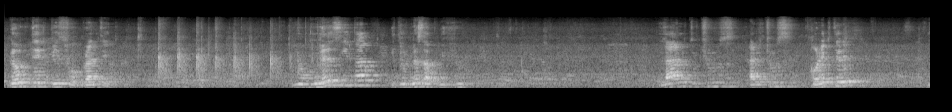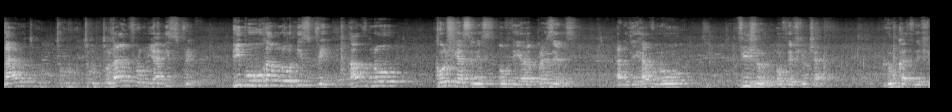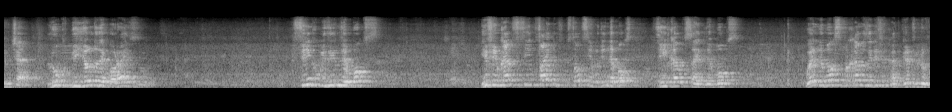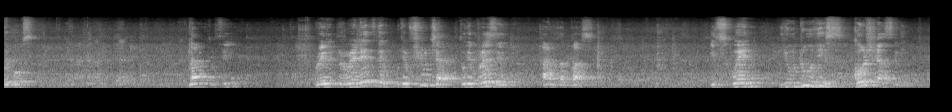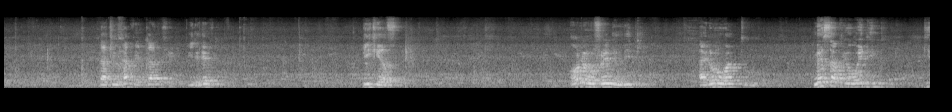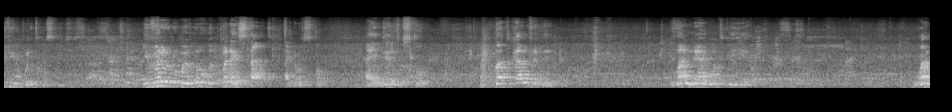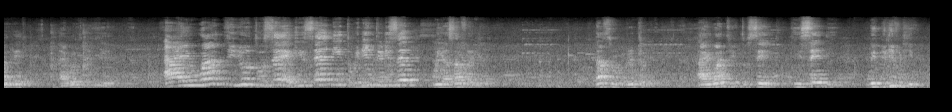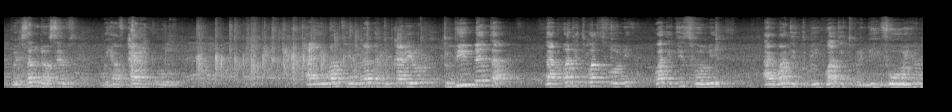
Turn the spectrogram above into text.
Don't take peace for granted. You mess it up, it will mess up with you. Learn to choose and choose correctly. Learn to, to, to, to learn from your history. People who have no history have no consciousness of their presence and they have no vision of the future. Look at the future. Look beyond the horizon. Think within the box. If you can't see, find something within the box, think outside the box. When the box becomes difficult, get rid of the box. Learn to think. Re relate the, the future to the present and the past. It's when you do this consciously that you have a country in heaven. Be careful. Honorable friend in meeting, I don't want to mess up your wedding giving political speeches. You very well know when I start, I don't stop. I intend to stop. But countrymen, one day I want to be here. One day I want to be here. I want you to say, he said it, we didn't listen, we are suffering. That's regrettable. I want you to say, he said it, we believed him, we examined ourselves, we have carried on. I want Uganda to carry on, to be better than what it was for me, what it is for me. I want it to be what it will be for you.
